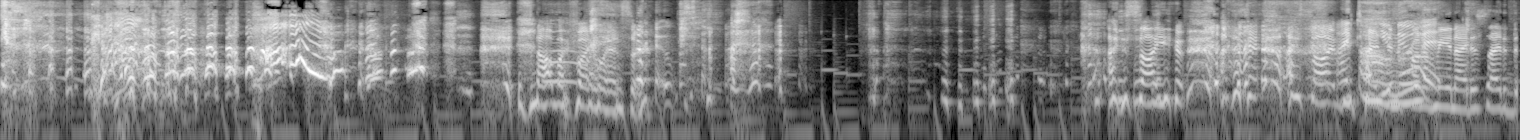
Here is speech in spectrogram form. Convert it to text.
it's not my final answer. Oops. I saw you. I saw it be thought typed in front it. of me, and I decided. To...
